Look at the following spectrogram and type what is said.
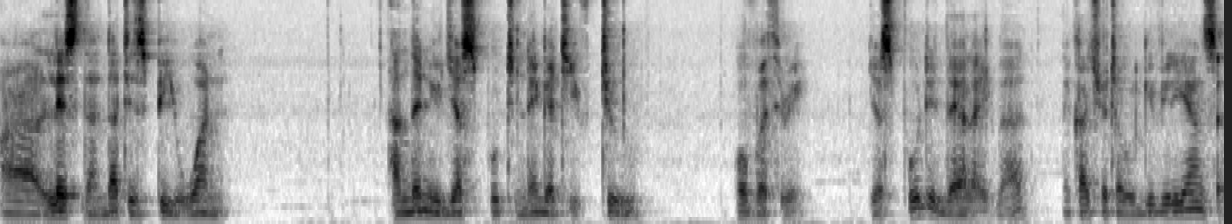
uh, less than that is P1 and then you just put negative 2 over 3 just put it there like that. The calculator will give you the answer.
